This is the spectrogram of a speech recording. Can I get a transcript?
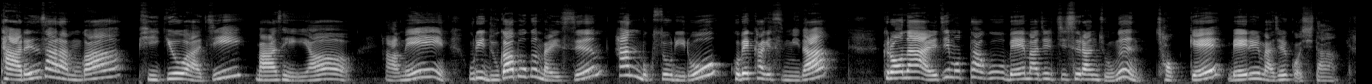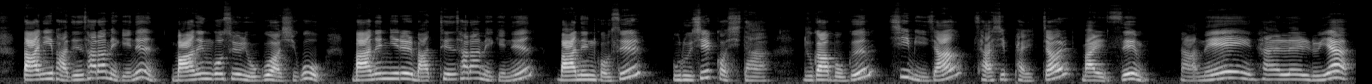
다른 사람과 비교하지 마세요. 아멘. 우리 누가복음 말씀 한 목소리로 고백하겠습니다. 그러나 알지 못하고 매 맞을 짓을 한 종은 적게 매를 맞을 것이다. 많이 받은 사람에게는 많은 것을 요구하시고 많은 일을 맡은 사람에게는 많은 것을 물으실 것이다. 누가복음 12장 48절 말씀. 아멘. 할렐루야.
